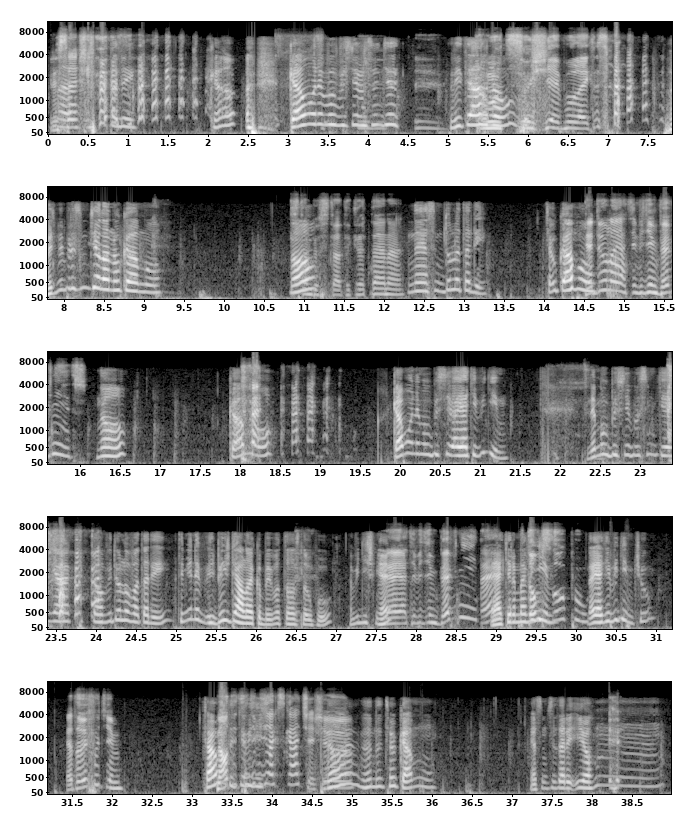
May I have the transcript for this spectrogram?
Kde Ne. seš? Tady. Kam? Kámo, nebo bys mě prosím tě vytáhnout? cože, vole, jak se Hoď mi prosím tě lano, kámo. tam No, dostal, ty kreténe. ne, já jsem dole tady. Čau, kámo. Kde dole, já tě vidím vevnitř. No. Kámo. Kámo, nemohl bys mě, a já tě vidím. Nemohl bys mě prosím tě nějak toho vydolovat tady? Ty mě nevíš, běž dál jakoby od toho sloupu. A vidíš mě? Ne, já tě vidím vevnitř, ne? Já tě v doma tom vidím. sloupu. No já tě vidím, ču. Já to vyfotím. Čau, No, ty vidím. viděl, jak skáčeš, jo? No, no, no, čau, kámo. Já jsem si tady, jo, hmm.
